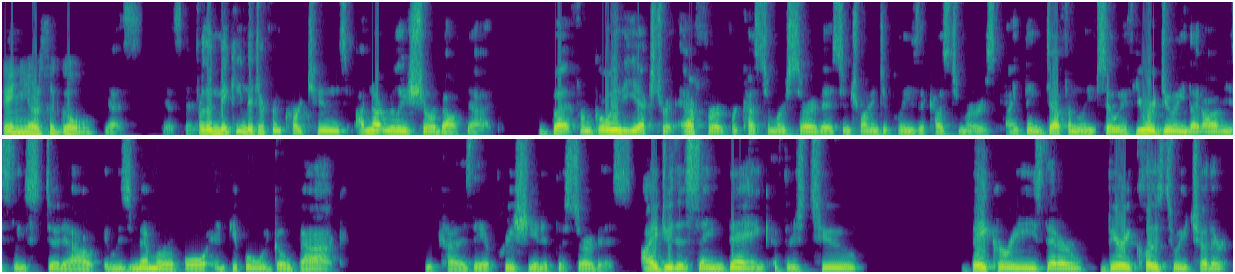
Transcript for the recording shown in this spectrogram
10 years ago. Yes, yes. For the making the different cartoons, I'm not really sure about that. But from going the extra effort for customer service and trying to please the customers, I think definitely. So if you were doing that, obviously stood out. It was memorable and people would go back because they appreciated the service. I do the same thing. If there's two bakeries that are very close to each other,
